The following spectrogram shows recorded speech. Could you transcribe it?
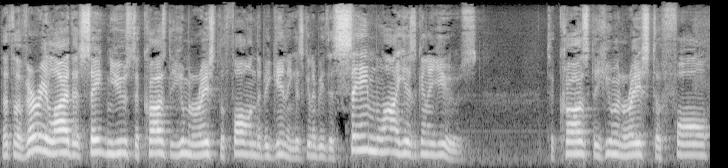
that the very lie that Satan used to cause the human race to fall in the beginning is going to be the same lie he is going to use to cause the human race to fall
